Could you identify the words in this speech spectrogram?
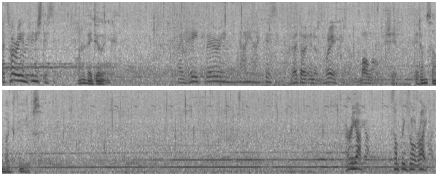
Let's hurry and finish this. What are they doing? I hate burying Minari like this. Better in a break than a Mongol ship. They don't sound like thieves. Hurry up! Something's not right.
